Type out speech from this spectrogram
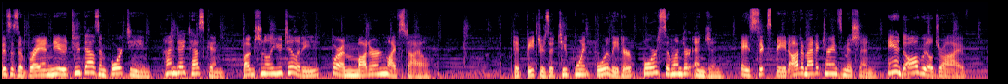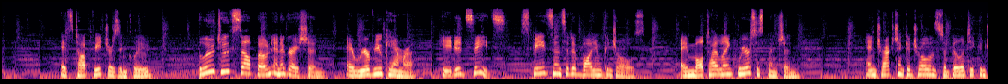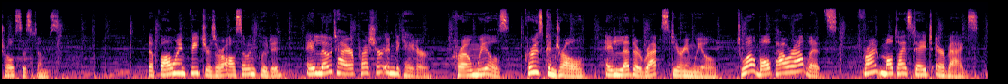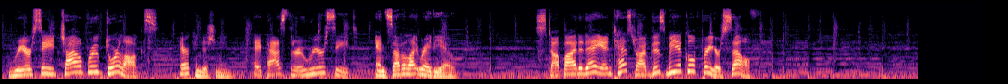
This is a brand new 2014 Hyundai Tucson, functional utility for a modern lifestyle. It features a 2.4-liter four-cylinder engine, a six-speed automatic transmission, and all-wheel drive. Its top features include Bluetooth cell phone integration, a rear-view camera, heated seats, speed-sensitive volume controls, a multi-link rear suspension, and traction control and stability control systems. The following features are also included a low tire pressure indicator, chrome wheels, cruise control, a leather wrapped steering wheel, 12 volt power outlets, front multi stage airbags, rear seat child proof door locks, air conditioning, a pass through rear seat, and satellite radio. Stop by today and test drive this vehicle for yourself.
